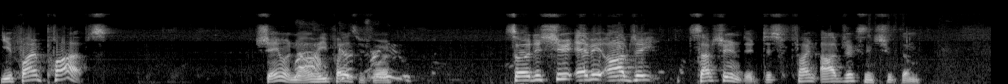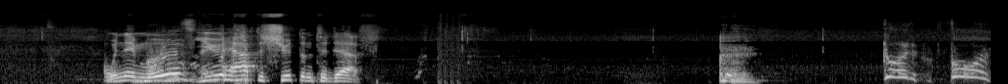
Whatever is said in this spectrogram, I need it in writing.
You find pops. Shane would know. Wow, he plays before. So just shoot every object. Stop shooting, dude. Just find objects and shoot them. Oh when they Oh, move, you have to shoot them to death. Good for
